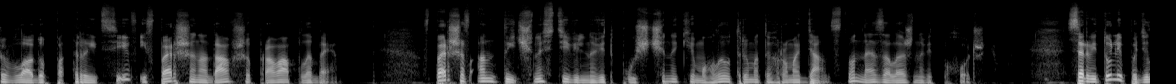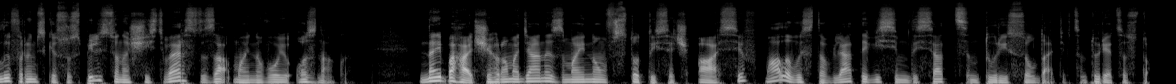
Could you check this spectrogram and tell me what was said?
владу патриціїв і вперше надавши права плебе. Вперше в античності вільновідпущеники могли отримати громадянство незалежно від походження. Сервітулій поділив римське суспільство на шість верст за майновою ознакою. Найбагатші громадяни з майном в 100 тисяч асів мали виставляти 80 центурій солдатів. Центурія це 100.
